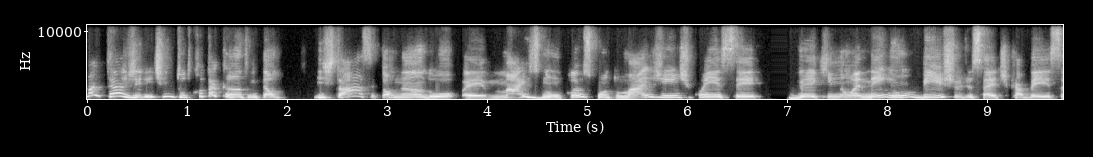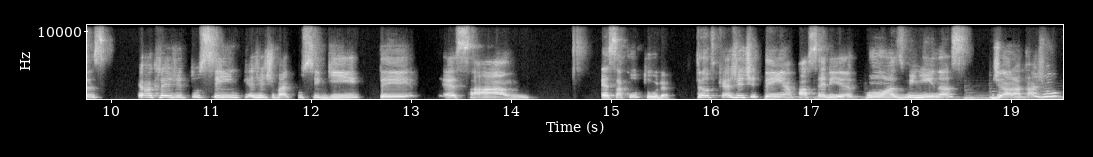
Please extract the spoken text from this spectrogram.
vai ter agility em tudo quanto é canto. Então, está se tornando é, mais núcleos, quanto mais gente conhecer, ver que não é nenhum bicho de sete cabeças, eu acredito sim que a gente vai conseguir ter essa, essa cultura. Tanto que a gente tem a parceria com as meninas de Aracaju,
